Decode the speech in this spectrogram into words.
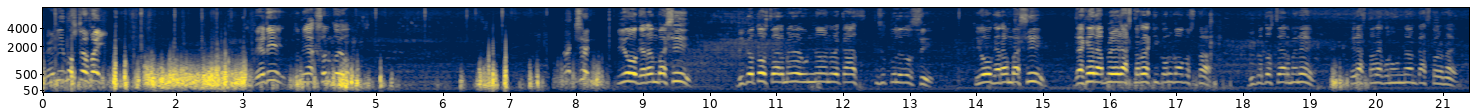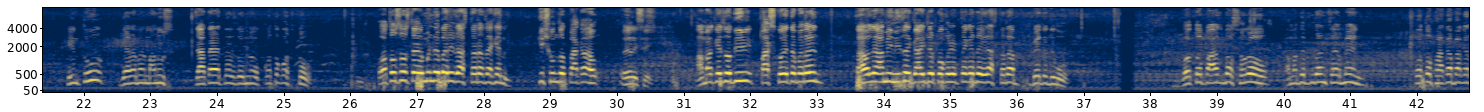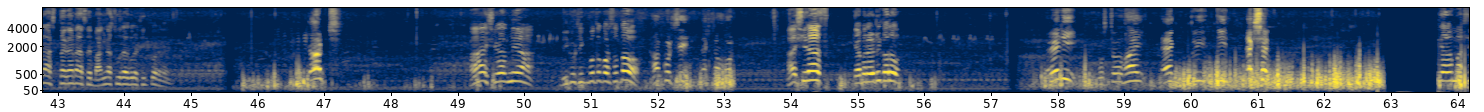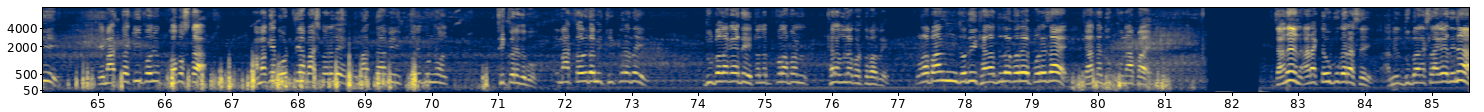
রেডি মোস্তফা ভাই? রেডি তুমি অ্যাকশন করো অ্যাকশন প্রিয় গ্রামবাসী, বিগত চেয়ারম্যানের উন্নয়নের কাজ কিছু তুলে ধরছি। প্রিয় গ্রামবাসী, দেখেন আপনার এই রাস্তাটা কী করুন অবস্থা। বিগত চেয়ারম্যানে এই রাস্তাটা কোনো উন্নয়ন কাজ করে নাই। কিন্তু গ্রামের মানুষ যাতায়াতের জন্য কত কষ্ট। অথচ চেয়ারম্যানের বাড়ির রাস্তাটা দেখেন কি সুন্দর পাকা হয়েছে আমাকে যদি পাস করাতে পারেন, তাহলে আমি নিজের গাইডের পকেটের টাকা দিয়ে এই রাস্তাটা বেঁধে দেবো। গত পাঁচ বছরও আমাদের পুরান চেয়ারম্যান কত ফাঁকা ফাঁকা রাস্তাঘাট আছে ভাঙ্গা চূড়াগুলো ঠিক করে কাট! হ্যাঁ সিরাজ মিয়া ভিডিও ঠিক মতো করছ তো? হ্যাঁ করছি এক নম্বর। হ্যাঁ সিরাজ ক্যামেরা রেডি করো। রেডি মোস্তফা ভাই এক দুই তিন অ্যাকশন গ্রামবাসী এই মাঠটা কি পরি অবস্থা? আমাকে ভোট দিয়ে পাশ করালে এই মাঠটা আমি পরিপূর্ণ ঠিক করে দেবো। এই মাঠটা যদি আমি ঠিক করে দেই দুটো লাগাই দেই তাহলে পোলাপান খেলাধুলা করতে পারবে। পোলাপান যদি খেলাধুলা করে পড়ে যায় যাতে দুঃখ না পায়। জানেন আর একটা উপকার আছে। আমি দুবা গাছ লাগাই দিই না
